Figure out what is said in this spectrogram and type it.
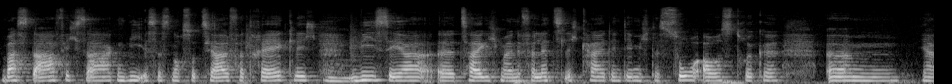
Was darf ich sagen? Wie ist es noch sozial verträglich? Mhm. Wie sehr äh, zeige ich meine Verletzlichkeit, indem ich das so ausdrücke? Ähm, ja,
